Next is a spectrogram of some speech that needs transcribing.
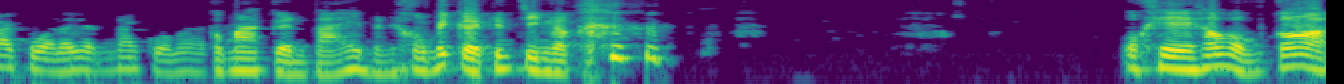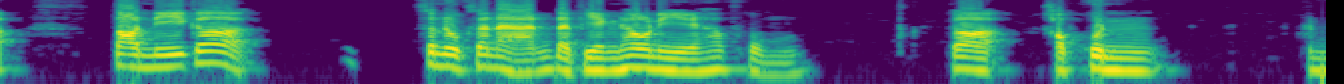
น่ากลัวแล้วเนี่ยน่ากลัวมาก ก็มากเกินไป มันคงไม่เกิดขึ้นจริงหรอก โอเคครับผมก็ตอนนี้ก็ สนุกสนานแต่เพียงเท่านี้นะครับ ผมก็ขอบคุณคุณ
